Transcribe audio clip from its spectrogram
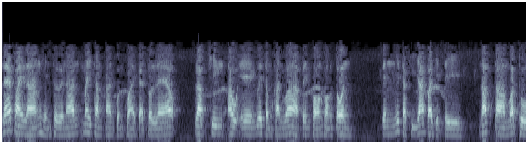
และภายหลังเห็นเธอนั้นไม่ทำการขนขวายแก่ตนแล้ว กลับชิงเอาเองด้วยสำคัญว่าเป็นของของตน เป็นนิสกิยะปาจิตตีนับตามวัตถุ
